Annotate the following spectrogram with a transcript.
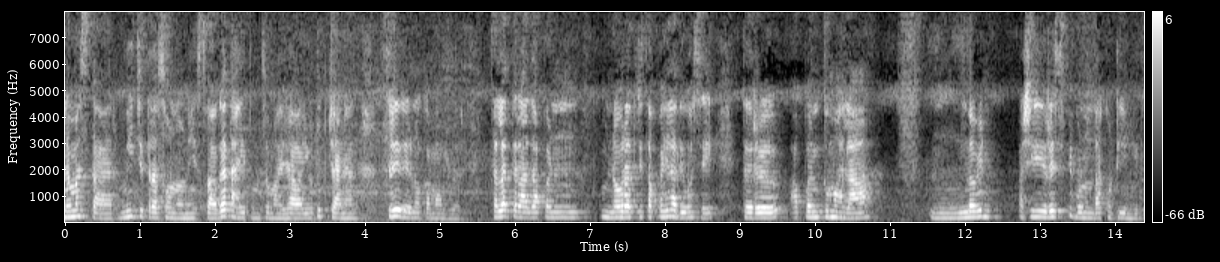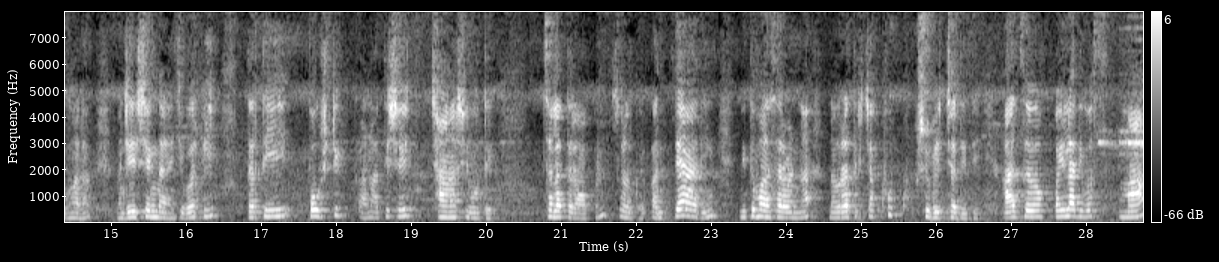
नमस्कार मी चित्रा सोनवणे. स्वागत आहे तुमचं माझ्या यूट्यूब चॅनल श्री रेणुका माऊलीवर. चला तर आज आपण नवरात्रीचा पहिला दिवस आहे तर आपण तुम्हाला नवीन अशी रेसिपी बनवून दाखवते मी तुम्हाला. म्हणजे शेंगदाण्याची बर्फी तर ती पौष्टिक आणि अतिशय छान अशी होते. चला तर आपण सुरू करू. आणि त्याआधी मी तुम्हाला सर्वांना नवरात्रीच्या खूप खूप शुभेच्छा देते. आज पहिला दिवस मा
